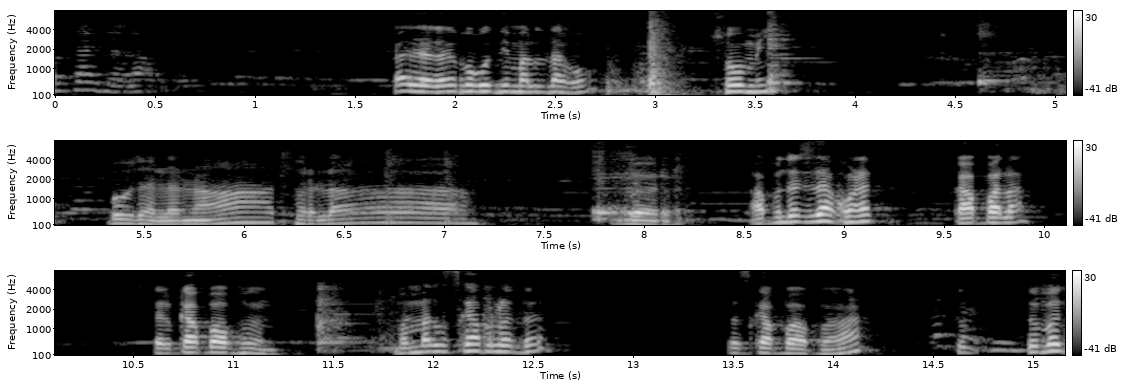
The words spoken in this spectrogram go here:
काय? झालं काय झालं? बघू ती मला दाखव. सो मी भाऊ झाला ना थरला. बर. आपण तसं दाखव ना कापाला. तर कापा आपण. मम्मा कसं कापलं होतं. तसं कापा आपण हा? तू तू बघ.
